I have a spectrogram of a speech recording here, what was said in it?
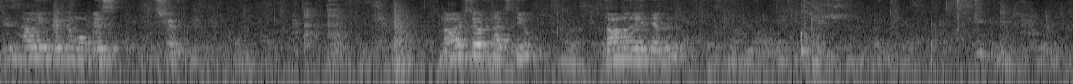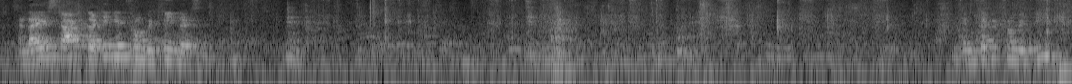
This is how you get the Mobius strip. Now it's your flux tube, non-orientable. And I start cutting it from between, let's say. You can cut it from between.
